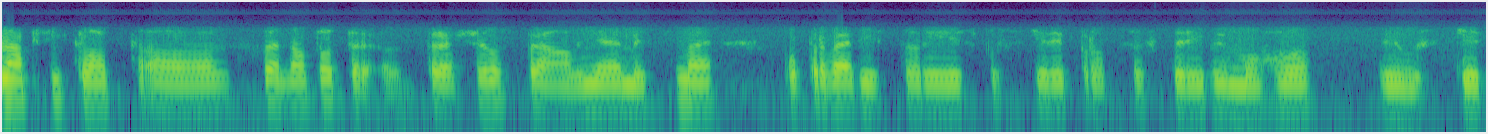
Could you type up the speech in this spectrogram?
Například se na to trefil správně. My jsme poprvé v historii spustili proces, který by mohl vyústit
